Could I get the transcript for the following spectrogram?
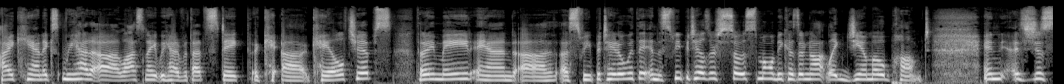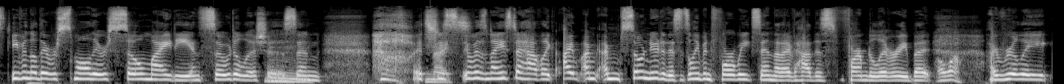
I can't. Ex- we had uh, last night. We had with that steak the ca- uh, kale chips that I made and uh, a sweet potato with it. And the sweet potatoes are so small because they're not like GMO pumped. And it's just even though they were small, they were so mighty and so delicious. And it's Mm. Nice. just it was nice to have. Like I, I'm I'm so new to this. It's only been four weeks in that I've had this farm delivery, but Oh, wow. I really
